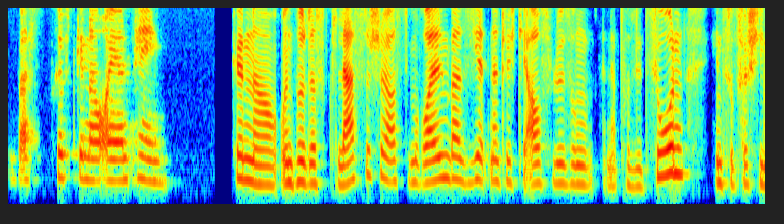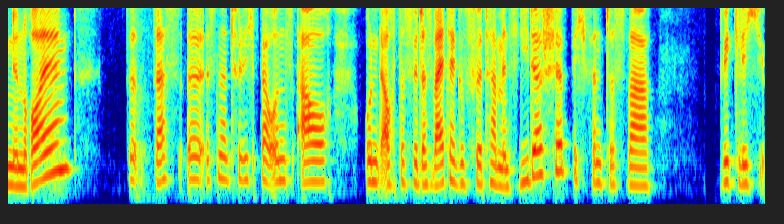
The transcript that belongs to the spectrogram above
was trifft genau euren Pain. Genau. Und so das Klassische aus dem Rollenbasiert natürlich die Auflösung einer Position hin zu verschiedenen Rollen. Das äh, ist natürlich bei uns auch. Und auch, dass wir das weitergeführt haben ins Leadership. Ich finde, das war wirklich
